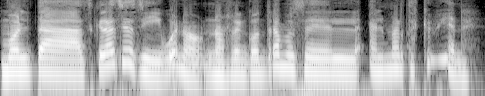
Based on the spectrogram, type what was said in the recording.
Muchas gracias y bueno, nos reencontramos el, el martes que viene.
